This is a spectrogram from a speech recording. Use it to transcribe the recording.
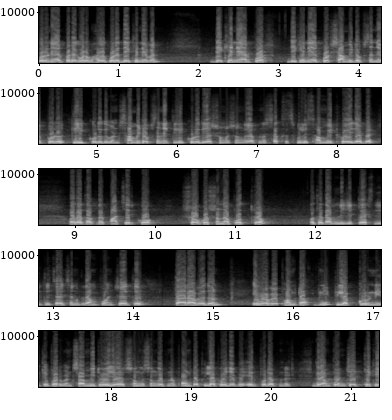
করে নেওয়ার পর একবার ভালো করে দেখে নেবেন। দেখে নেওয়ার পর, দেখে নেওয়ার পর সাবমিট অপশানে পরে ক্লিক করে দেবেন। সাবমিট অপশানে ক্লিক করে দেওয়ার সঙ্গে সঙ্গে আপনার সাকসেসফুলি সাবমিট হয়ে যাবে। অর্থাৎ আপনার পাঁচের ক স্বঘোষণাপত্র অর্থাৎ আপনি যে ট্যাক্স দিতে চাইছেন গ্রাম পঞ্চায়েতে তার আবেদন, এভাবে ফর্মটা আপনি ফিল করে নিতে পারবেন। সাবমিট হয়ে যাওয়ার সঙ্গে সঙ্গে আপনার ফর্মটা ফিল হয়ে যাবে। এরপর আপনার গ্রাম পঞ্চায়েত থেকে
